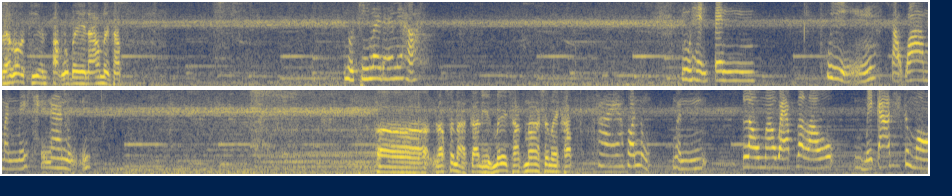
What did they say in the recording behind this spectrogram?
แล้วก็เทียนปักลงไปในน้ำเลยครับ หนูทิ้งเลยได้ไหมคะ หนูเห็นเป็นผู้หญิง แต่ว่ามันไม่ใช่หน้าหนู เอ่อลักษณะการเห็นไม่ได้ชัดมากใช่ไหมครับ ใช่ค่ะเพราะหนูเหมือนเรามาแวบแล้วแล้วหนูไม่กล้าที่จะมอง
